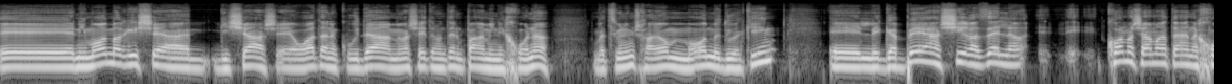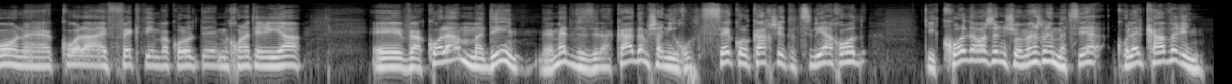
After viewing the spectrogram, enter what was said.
אה, אני מאוד מרגיש שהגישה שהורדת נקודה ממה שהיית נותן פעם היא נכונה, והציונים שלך היום מאוד מדויקים. אה, לגבי השיר הזה, לא- אה, כל מה שאמרת היה נכון, כל האפקטים והקולות, מכונת ירייה. אה, והכל היה מדהים, באמת, וזו להקה גם שאני רוצה כל כך שתצליח עוד, כי כל דבר שאני שומע שלהם מצליח, כולל קאברים,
